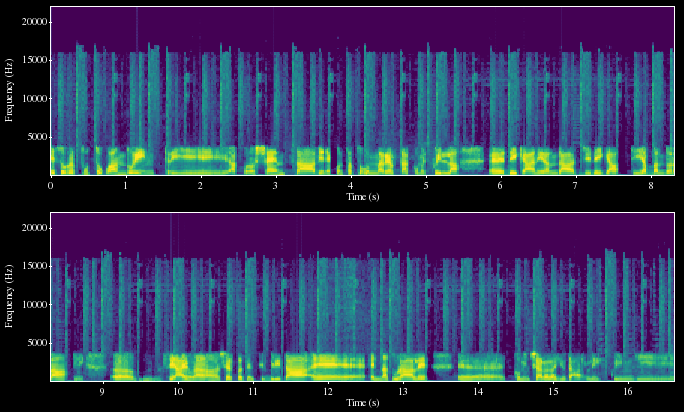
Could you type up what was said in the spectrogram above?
e soprattutto quando entri a conoscenza, vieni a contatto con una realtà come quella eh, dei cani randaggi, dei gatti abbandonati, eh, se hai una certa sensibilità è, è naturale eh, cominciare ad aiutarli, quindi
